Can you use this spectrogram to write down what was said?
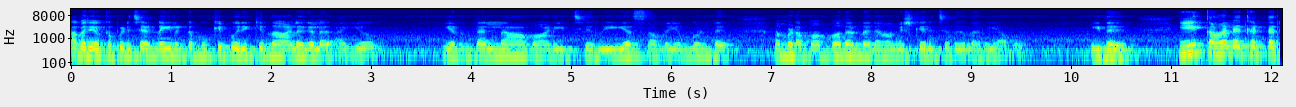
അവരെയൊക്കെ പിടിച്ച് എണ്ണയിലിട്ട് മുക്കിപ്പൊരിക്കുന്ന ആളുകൾ. അയ്യോ എന്തെല്ലാമാണ് ഈ ചെറിയ സമയം കൊണ്ട് നമ്മുടെ മമ്മതണ്ണൻ ആവിഷ്കരിച്ചത് എന്നറിയാമോ? ഇത് ഈ കാലഘട്ട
